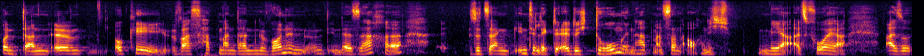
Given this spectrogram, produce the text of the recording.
Und dann, ähm, okay, was hat man dann gewonnen? Und in der Sache, sozusagen intellektuell durchdrungen, hat man es dann auch nicht mehr als vorher. Also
